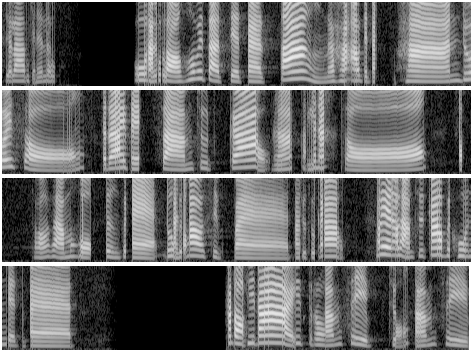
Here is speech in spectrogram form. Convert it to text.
เสียรามเขียนได้เลยคูณสองเพื่อไปตัดเจ็ดแปดตั้งนะคะเอาเจ็ดหารด้วยสองจะได้เป็นสามจุดเก้านะตัดนี้นะสองสองสามหกถึงแปดรวมเก้าสิบแปดจุดเก้าเรียนเอาสามจุดเก้าไปคูณเจ็ดแปด คำตอบที่ได้ที่ตรงสามสิบจุดสามสิบ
